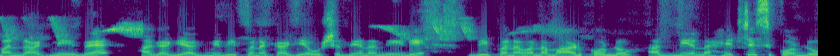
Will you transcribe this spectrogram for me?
ಮಂದಾಗ್ನಿ ಇದೆ ಹಾಗಾಗಿ ಅಗ್ನಿ ದೀಪನಕ್ಕಾಗಿ ಔಷಧಿಯನ್ನ ನೀಡಿ ದೀಪನವನ್ನ ಮಾಡಿಕೊಂಡು ಅಗ್ನಿಯನ್ನ ಹೆಚ್ಚಿಸಿಕೊಂಡು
